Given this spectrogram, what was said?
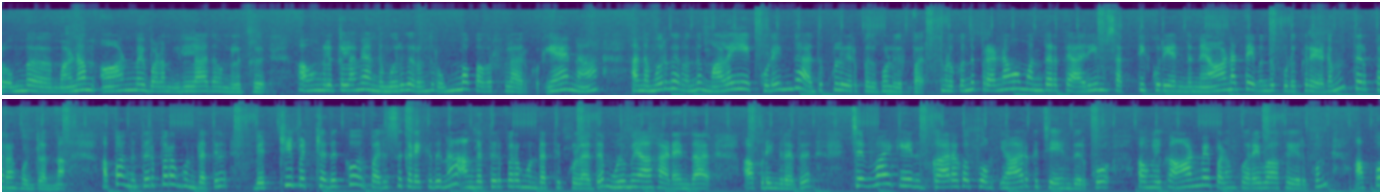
ரொம்ப மனம் ஆண்மை பலம் இல்லாதவங்களுக்கு அவங்களுக்கு எல்லாமே அந்த முருகர் வந்து ரொம்ப பவர்ஃபுல்லாக இருக்கும். ஏன்னா அந்த முருகர் வந்து மலையை குடைந்து அதுக்குள்ளே இருப்பது போல் இருப்பார். நம்மளுக்கு வந்து பிரணவ மந்திரத்தை அறியும் சக்திக்குரிய அந்த ஞானத்தை வந்து கொடுக்குற இடமும் திருப்பரங்குன்றம் தான். அப்போ அந்த திருப்பரங்குன்றத்தில் வெற்றி பெற்றதுக்கு ஒரு பரிசு கிடைக்குதுன்னா அங்கே திருப்பரங்குன்றத்துக்குள்ளதை முழுமையாக அடைந்தார் அப்படிங்கிறது. செவ்வாய் கேது காரகத்துவம் யாருக்கு சேர்ந்திருக்கோ அவங்களுக்கு ஆண்மை பலம் குறைவாக இருக்கும். அப்போ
